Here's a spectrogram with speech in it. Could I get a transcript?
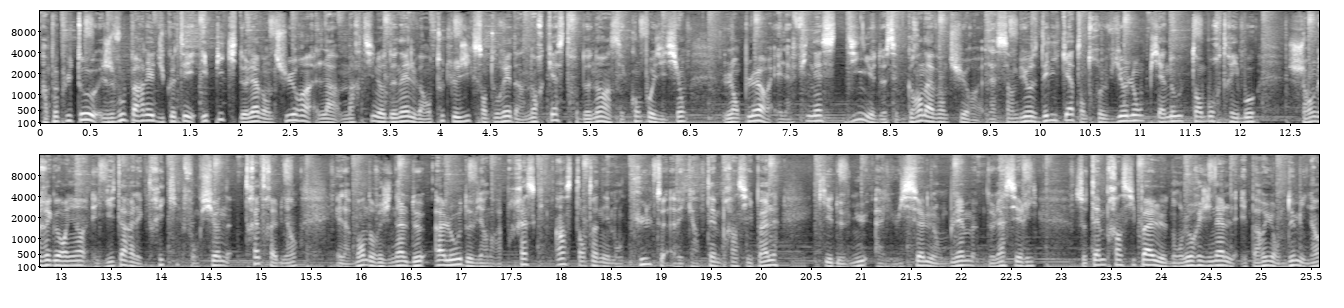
Un peu plus tôt, je vous parlais du côté épique de l'aventure. Là, Martin O'Donnell va en toute logique s'entourer d'un orchestre donnant à ses compositions l'ampleur et la finesse dignes de cette grande aventure. La symbiose délicate entre violon, piano, tambour tribaux, chant grégorien et guitare électrique fonctionne très très bien et la bande originale de Halo deviendra presque instantanément culte avec un thème principal qui est devenu à lui seul l'emblème de la série. Ce thème principal dont l'original est paru en 2001,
